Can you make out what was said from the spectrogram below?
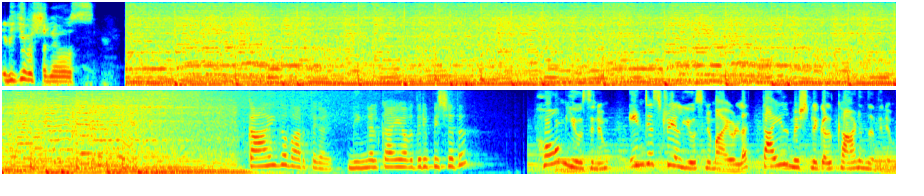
Idukki vision news. കായിക വാർത്തകൾ നിങ്ങൾക്കായി അവതരിപ്പിച്ചത് ഹോം യൂസിനും ഇൻഡസ്ട്രിയൽ യൂസിനുമായുള്ള തയ്യൽ മെഷീനുകൾ കാണുന്നതിനും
